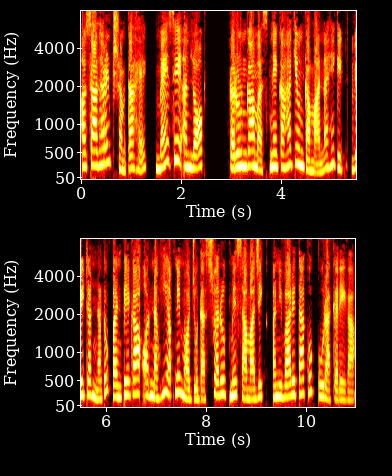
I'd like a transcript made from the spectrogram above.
असाधारण क्षमता है, मैं इसे अनलॉक करूँगा। मस्क ने कहा कि उनका मानना है कि ट्विटर न तो पनपेगा और न ही अपने मौजूदा स्वरूप में सामाजिक अनिवार्यता को पूरा करेगा।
